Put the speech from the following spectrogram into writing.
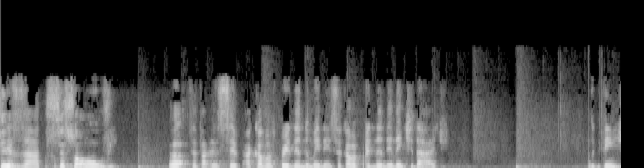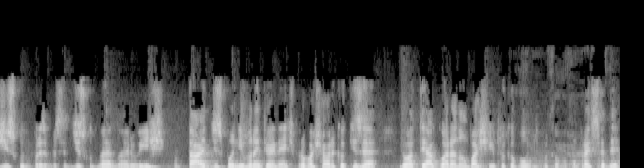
Exato. Você só ouve. Você, tá, você, acaba perdendo uma você acaba perdendo identidade. Que tem disco, por exemplo, esse disco do Nightwish tá disponível na internet para baixar a hora que eu quiser. Eu até agora não baixei porque eu vou, porque eu vou comprar esse CD.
